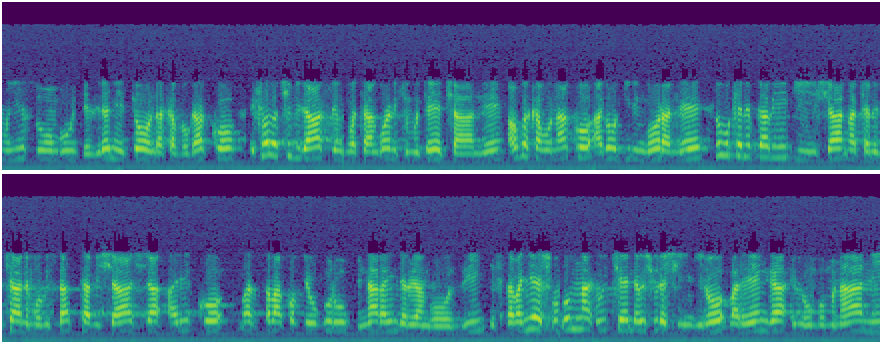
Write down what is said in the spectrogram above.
mu yisumbuye Desire Nitonda akavuga ko ikibazo c'ibirasi ngo batangorane kimuteye cane ahubwo akabona ko azogira ingorane z'ubukene bw'abigisha na cane cane mu bisata bishasha ariko basaba ko vyugururwa intara y'indero ya Ngozi ifite abanyeshuri bo mu mwaka w'icenda w'ishure shingiro barenga ibihumbi umunani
